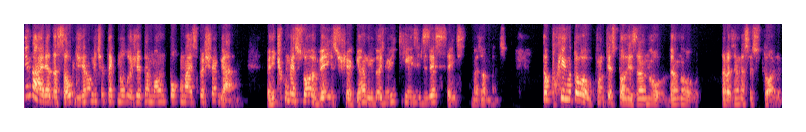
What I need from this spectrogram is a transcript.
E na área da saúde, geralmente a tecnologia demora um pouco mais para chegar. A gente começou a ver isso chegando em 2015, 16, mais ou menos. Então, por que eu estou contextualizando, dando, trazendo essa história?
